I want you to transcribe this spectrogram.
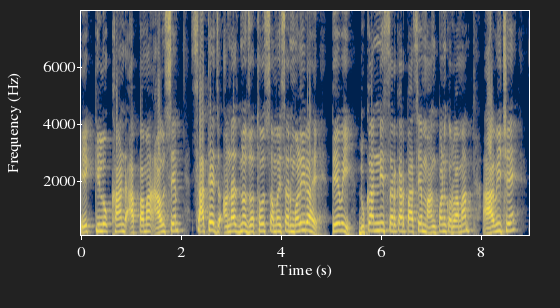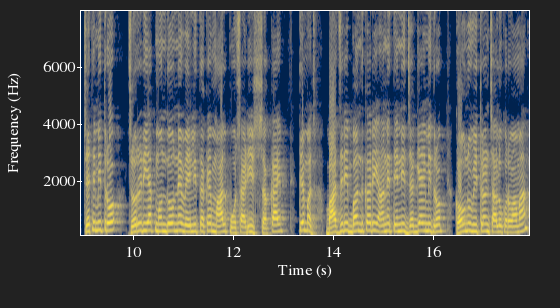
એક કિલો ખાંડ આપવામાં આવશે. સાથે જ અનાજનો જથ્થો સમયસર મળી રહે તેવી દુકાનની સરકાર પાસે માંગ પણ કરવામાં આવી છે. જેથી મિત્રો જરૂરિયાતમંદોને વહેલી તકે માલ પહોંચાડી શકાય તેમજ બાજરી બંધ કરી અને તેની જગ્યાએ મિત્રો ઘઉંનું વિતરણ ચાલુ કરવામાં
